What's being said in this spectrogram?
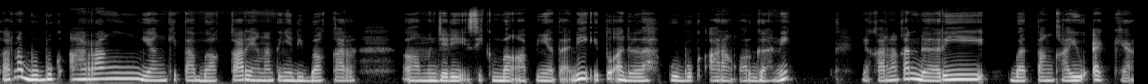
karena bubuk arang yang kita bakar yang nantinya dibakar uh, menjadi si kembang apinya tadi itu adalah bubuk arang organik. Ya karena kan dari batang kayu ek ya.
